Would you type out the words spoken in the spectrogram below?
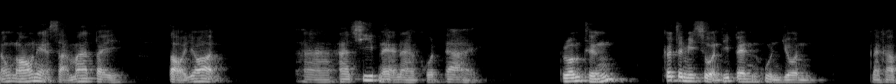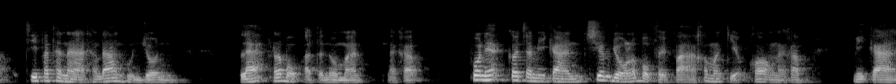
น้องๆเนี่ยสามารถไปต่อยอด อาชีพในอนาคตได้ รวมถึงก็จะมีส่วนที่เป็นหุ่นยนต์นะครับ ที่พัฒนาทางด้านหุ่นยนต์ และระบบอัตโนมัตินะครับ พวกนี้ก็จะมีการเชื่อมโยงระบบไฟฟ้าเข้ามาเกี่ยวข้องนะครับ มีการ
